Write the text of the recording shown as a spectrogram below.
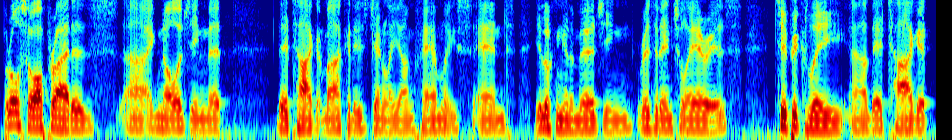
but also operators uh, acknowledging that their target market is generally young families, and you're looking at emerging residential areas. Typically, uh, their target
